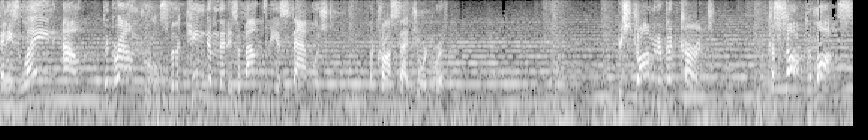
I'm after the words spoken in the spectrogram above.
And he's laying out the ground rules for the kingdom that is about to be established across that Jordan River. Be strong and of good courage. Chazak, Amatz.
